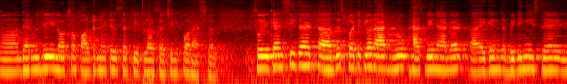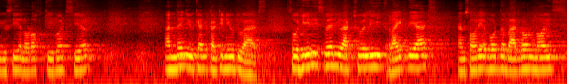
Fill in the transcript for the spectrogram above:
Uh, there will be lots of alternatives that people are searching for as well. So you can see that uh, this particular ad group has been added. Uh, again the bidding is there. You see a lot of keywords here. And then you can continue to ads. So here is where you actually write the ads. I'm sorry about the background noise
